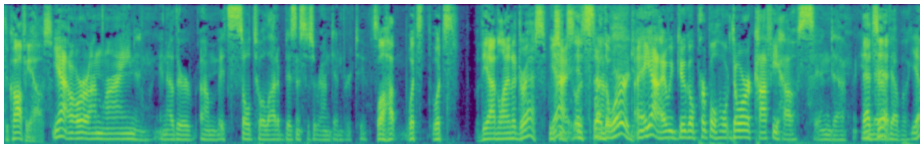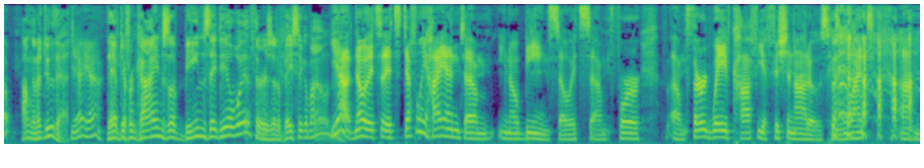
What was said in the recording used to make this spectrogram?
the coffee house. Yeah, or online and, and other. Um, it's sold to a lot of businesses around Denver too. So. Well, how, what's what's the online address. We yeah, should, let's spread uh, the word. Uh, yeah, I would Google Purple Door Coffee House, and, uh, and that's it. Available. Yep, I'm going to do that. Yeah, yeah. They have different kinds of beans they deal with, or is it a basic amount? Yeah, no, it's it's definitely high end, um, you know, beans. So it's um, for um, third wave coffee aficionados who want um,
